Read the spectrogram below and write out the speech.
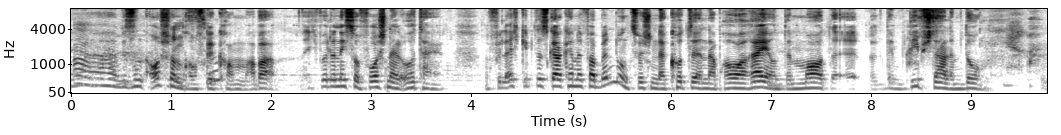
Ja, wir sind auch schon Willst drauf gekommen, aber ich würde nicht so vorschnell urteilen. Vielleicht gibt es gar keine Verbindung zwischen der Kutte in der Brauerei und dem Mord, äh, dem Diebstahl im Dom. Ja.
